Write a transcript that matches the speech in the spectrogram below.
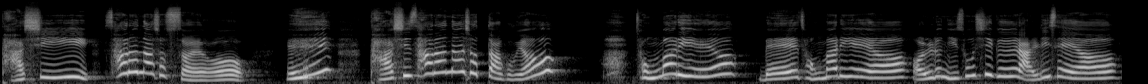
다시 살아나셨어요. 에? 다시 살아나셨다고요? 정말이에요? 네, 정말이에요. 얼른 이 소식을 알리세요.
